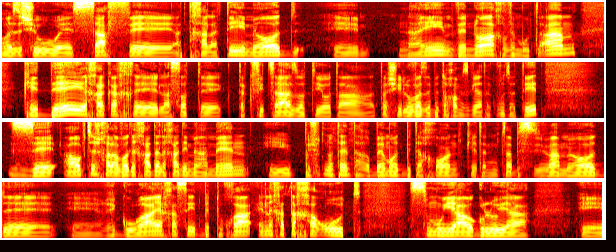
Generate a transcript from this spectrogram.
או איזשהו אה, סף אה, התחלתי מאוד אה, נעים ונוח ומותאם, כדי אחר כך אה, לעשות אה, את הקפיצה הזאת, או את את השילוב הזה בתוך המסגרת הקבוצתית. זה, האופציה שלך לעבוד אחד על אחד עם מאמן, היא פשוט נותנת הרבה מאוד ביטחון, כי אתה נמצא בסביבה מאוד אה, אה, רגועה יחסית, בטוחה, אין לך תחרות סמויה או גלויה. אה,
